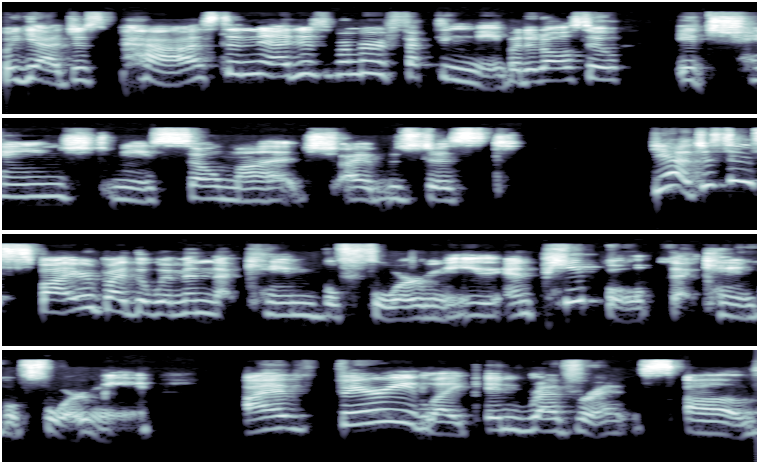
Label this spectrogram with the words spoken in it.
But yeah, just passed and I just remember affecting me, but it also it changed me so much. I was just yeah, just inspired by the women that came before me and people that came before me. I have very like in reverence of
